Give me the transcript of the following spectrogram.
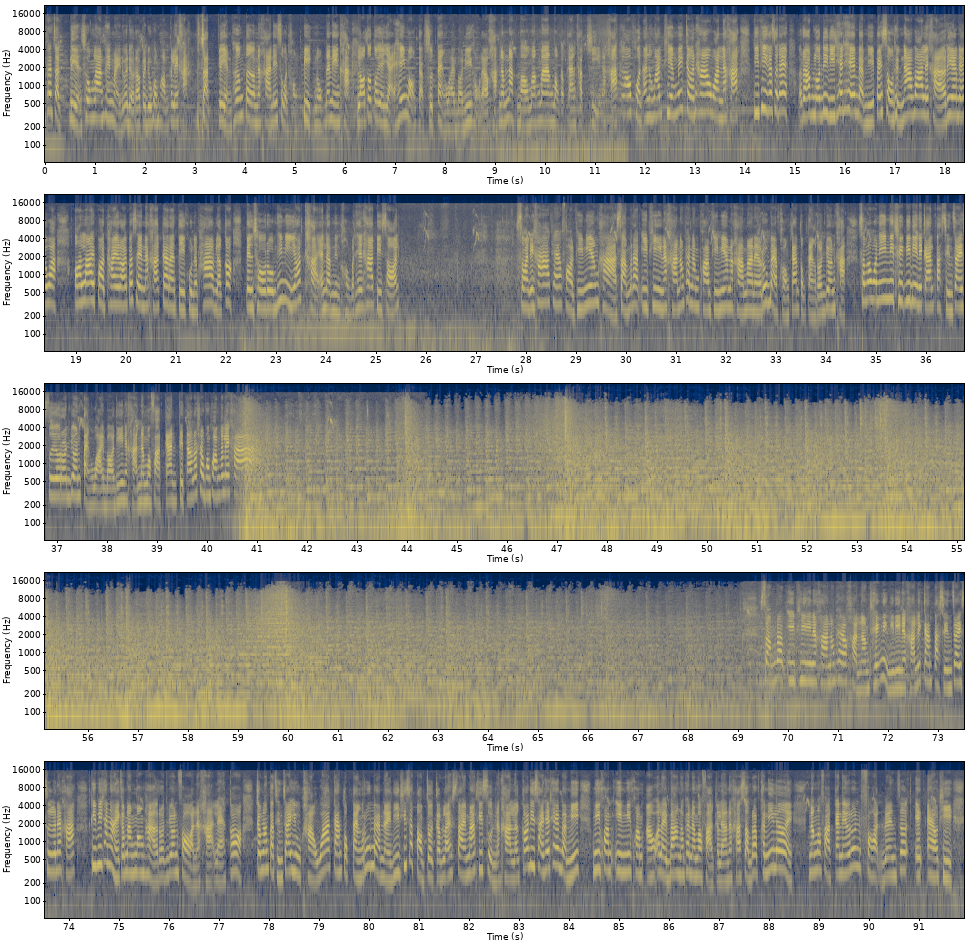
องแพทย์จัดเปลี่ยนช่วงล่างให้ใหม่ด้วยเดี๋ยวเราไปดูพร้อมๆ กันเลยค่ะ จัดเปลี่ยนเพิ่มเติมนะคะ ในส่วนของปีกนกนั่นเองค่ะล้อโตๆใหญ่ๆให้เหมาะกับชุดแต่ง wide body ของเราค่ะ น้ำหนักเบามากๆ เหมาะกับการขับขี่นะคะ เราผลอนุมัติเพียงไม่เกิน 5 วันนะคะ พี่ๆก็จะได้รับรถดีๆเท่ๆแบบนี้ไปส่งถึงหน้าบ้านเลยค่ะ เรียกได้ว่าออนไลน์ปลอดภัย 100%นะคะ การันตีคุณภาพ แล้วก็เป็นโชว์รูมที่มียอดขายอันดับหนึ่งของประเทศ 5 ปีซ้อน สวัสดีค่ะแพรฟอร์ดพรีเมียมค่ะสำหรับ EP นะคะ น้องแพรนำความพรีเมียมนะคะ มาในรูปแบบของการตกแต่งรถยนต์ค่ะสำหรับวันนี้มีทริคดีๆ ในการตัดสินใจซื้อรถยนต์แต่งวายบอดี้นะคะนำมาฝากกันติดตามรับชมพร้อมๆ กันเลยค่ะ ค่ะนำเทคนิคดีๆนะคะ ในการตัดสินใจซื้อนะคะ พี่ๆท่านไหนกำลังมองหารถยนต์ฟอร์ดนะคะ และก็กำลังตัดสินใจอยู่ค่ะว่าการตกแต่งรูปแบบไหนดีที่จะตอบโจทย์กับไลฟ์สไตล์มากที่สุดนะคะ แล้วก็ดีไซน์เท่ๆแบบนี้ มีความอินมีความเอาอะไรบ้างน้องแพรนำมาฝากกันแล้วนะคะสำหรับคันนี้เลยนำมาฝากกันในรุ่น Ford Ranger XLT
